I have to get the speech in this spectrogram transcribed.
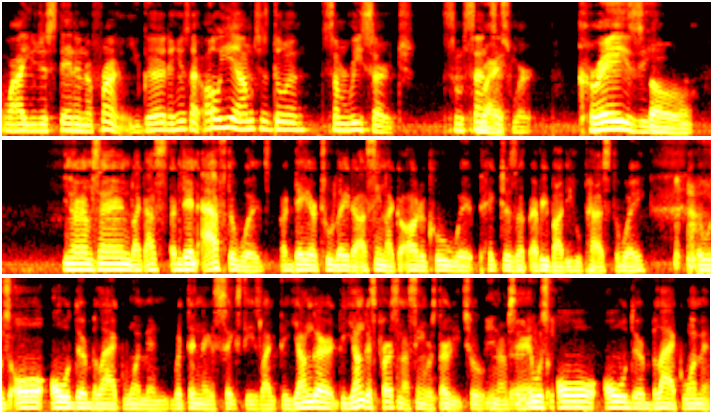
why you just standing in the front? You good?" And he was like, "Oh yeah, I'm just doing some research, some census work." Crazy. So, you know what I'm saying? Like I, and then afterwards, a day or two later, I seen like an article with pictures of everybody who passed away. It was all older black women within their 60s. Like the younger, the youngest person I seen was 32. You know what I'm saying? It was all older black women.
